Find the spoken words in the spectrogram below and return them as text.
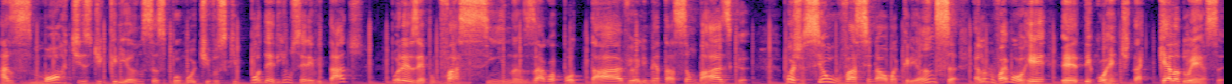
as mortes de crianças por motivos que poderiam ser evitados? Por exemplo, vacinas, água potável, alimentação básica. Poxa, se eu vacinar uma criança, ela não vai morrer é, decorrente daquela doença.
